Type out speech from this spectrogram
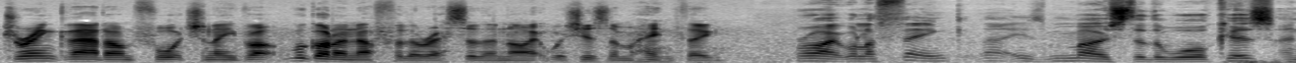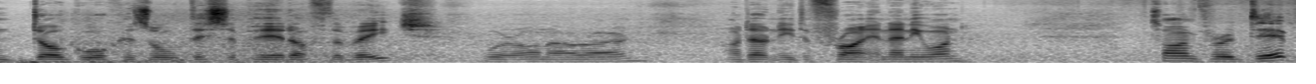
drink that unfortunately, but we've got enough for the rest of the night, which is the main thing. Right, well I think that is most of the walkers and dog walkers all disappeared off the beach. We're on our own. I don't need to frighten anyone. Time for a dip.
